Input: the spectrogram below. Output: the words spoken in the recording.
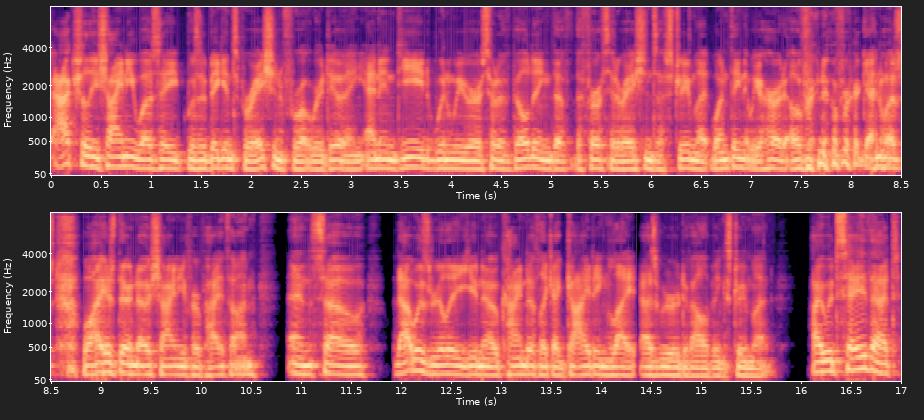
actually Shiny was a was a big inspiration for what we're doing. And indeed, when we were sort of building the, the first iterations of Streamlit, one thing that we heard over and over again was, why is there no Shiny for Python? And so that was really, you know, kind of like a guiding light as we were developing Streamlit. I would say that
